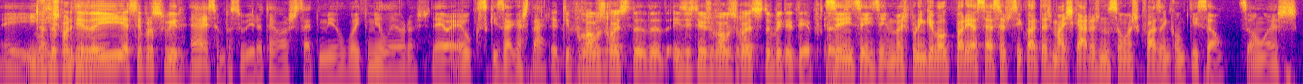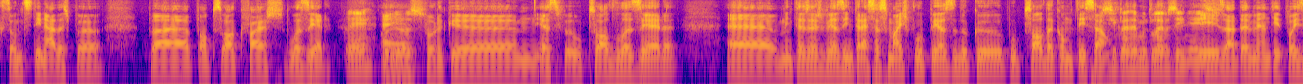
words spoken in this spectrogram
e, e Mas a partir daí é sempre a subir? É, é sempre a subir até aos 7 mil, 8 mil euros. É, é, o que se quiser gastar. É tipo Rolls Royce, de, de, existem os Rolls Royces do BTT, portanto. Sim, sim, sim. Mas por incrível que pareça, essas bicicletas mais caras não são as que fazem competição. São as que são destinadas para, para, para o pessoal que faz lazer. É, curioso. É, porque hum, esse, o pessoal de lazer Uh, muitas das vezes interessa-se mais pelo peso do que o pessoal da competição. A bicicleta é muito levezinha, é isso? Exatamente, e depois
